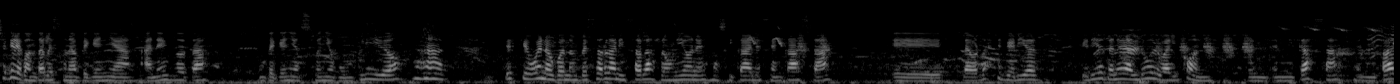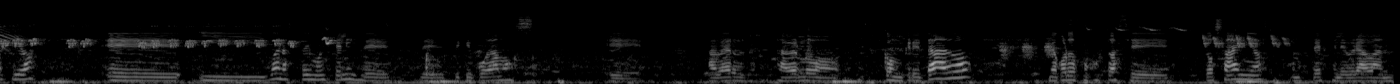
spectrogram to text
yo quiero contarles una pequeña anécdota, un pequeño sueño cumplido. es que bueno, cuando empecé a organizar las reuniones musicales en casa, eh, la verdad es que quería, quería tener al dúo el balcón en, mi casa, en mi patio. Eh, y bueno, estoy muy feliz de, que podamos haber, haberlo concretado. Me acuerdo fue justo hace dos años, cuando ustedes celebraban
